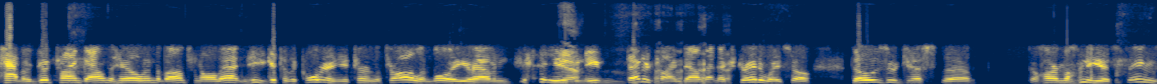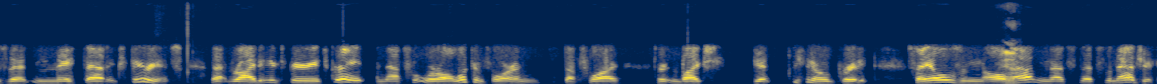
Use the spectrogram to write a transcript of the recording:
having a good time down the hill in the bumps and all that, and you get to the corner and you turn the throttle, and boy, you're having Yeah. even even better time down that next straightaway. So those are just the the harmonious things that make that experience, that riding experience, great, and that's what we're all looking for, and that's why certain bikes get you know great sales and all Yeah. that, and that's that's the magic.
